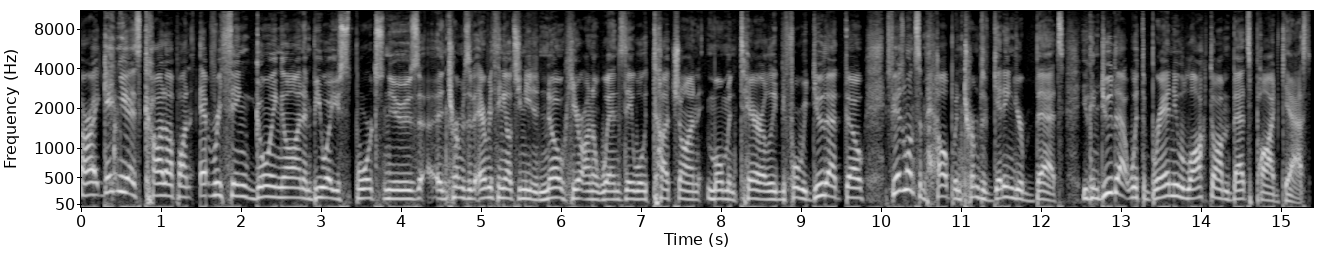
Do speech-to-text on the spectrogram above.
All right, getting you guys caught up on everything going on in BYU sports news uh, in terms of everything else you need to know here on a Wednesday. We'll touch on momentarily. Before we do that, though, if you guys want some help in terms of getting your bets, you can do that with the brand new Locked On Bets podcast.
